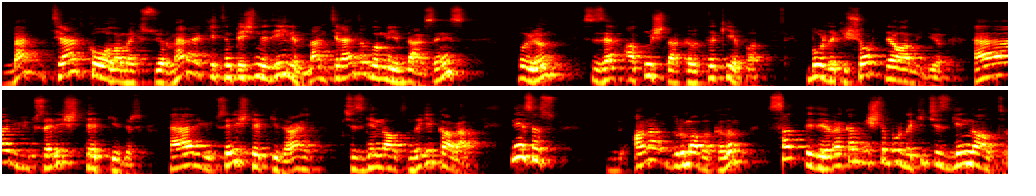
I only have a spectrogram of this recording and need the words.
Ben trend kovalamak istiyorum. Her hareketin peşinde değilim. Ben trend adamıyım derseniz buyurun size 60 dakikalıktaki yapı. Buradaki short devam ediyor. Her yükseliş tepkidir. Her yükseliş tepkidir. Hani çizginin altındaki kavram. Neyse ana duruma bakalım. Sat dediği rakam işte buradaki çizginin altı.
